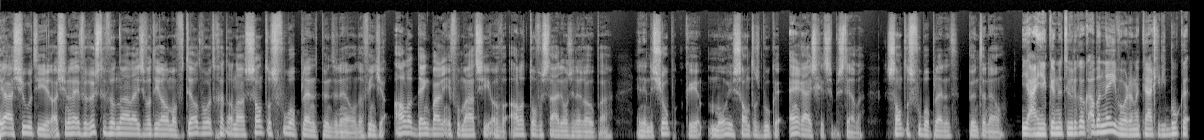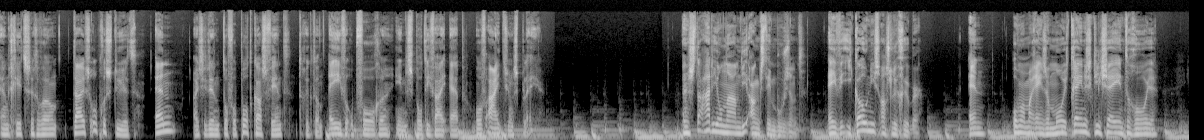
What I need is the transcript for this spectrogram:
Ja, Sjoerd hier. Als je nog even rustig wilt nalezen wat hier allemaal verteld wordt, ga dan naar santosvoetbalplanet.nl. Daar vind je alle denkbare informatie over alle toffe stadions in Europa. En in de shop kun je mooie Santos boeken en reisgidsen bestellen. santosvoetbalplanet.nl Ja, en je kunt natuurlijk ook abonnee worden. Dan krijg je die boeken en gidsen gewoon thuis opgestuurd. En als je dit een toffe podcast vindt, druk dan even op volgen in de Spotify-app of iTunes-player. Een stadionnaam die angst inboezemt. Even iconisch als luguber. En, om er maar eens een mooi trainerscliché in te gooien...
